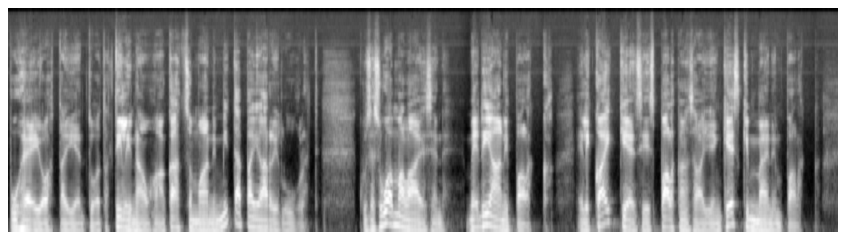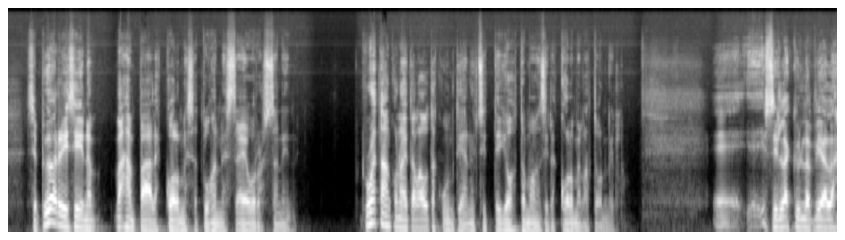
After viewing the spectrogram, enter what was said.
puheenjohtajien tuota tilinauhaan katsomaan, niin mitäpä Jari luulet, kun se suomalaisen mediaanipalkka, eli kaikkien siis palkansaajien keskimmäinen palkka, se pyörii siinä vähän päälle kolmessa tuhannessa eurossa, niin ruvetaanko näitä lautakuntia nyt sitten johtamaan sillä kolmella tonnilla? Sillä kyllä vielä,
